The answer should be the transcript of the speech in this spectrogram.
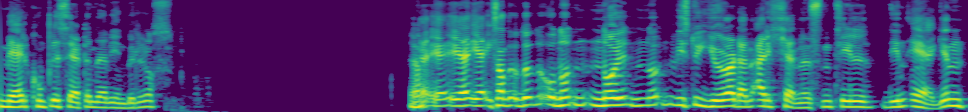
mer komplisert enn det vi innbiller oss. Ja. Jeg, jeg, jeg, og når, når, når, hvis du gjør den erkjennelsen til din egen,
